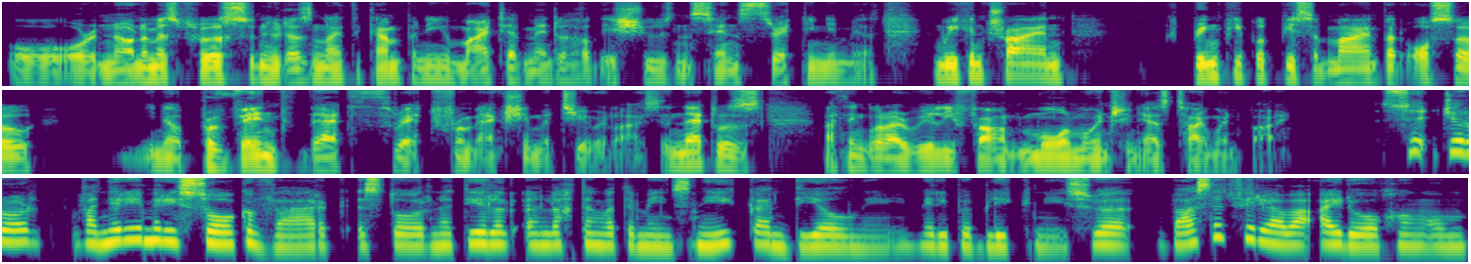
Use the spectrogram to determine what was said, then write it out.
or, or anonymous person who doesn't like the company, who might have mental health issues and sends threatening emails. And we can try and bring people peace of mind, but also you know prevent that threat from actually materializing. And that was, I think, what I really found more and more interesting as time went by. So Gerard, wanneer jy met die sake werk, is daar natuurlik inligting wat 'n mens nie kan deel nie met die publiek nie. So, was dit vir jou 'n uitdaging om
